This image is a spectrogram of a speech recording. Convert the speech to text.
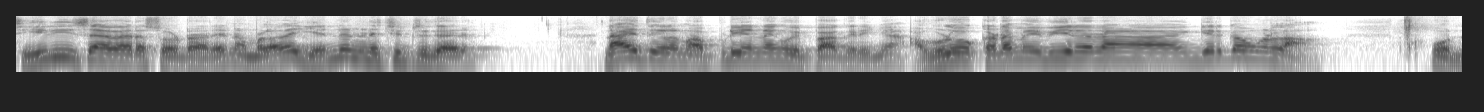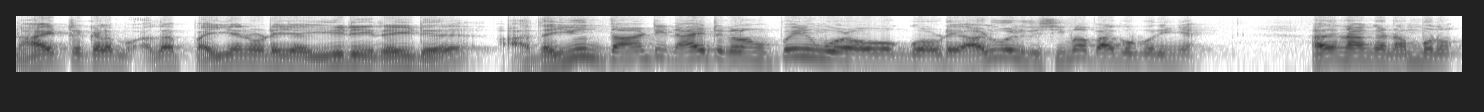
சீரியஸாக வேறு சொல்கிறாரு நம்மளால் என்ன நினச்சிட்டு இருக்காரு? ஞாயிற்றுக்கிழமை அப்படி என்னங்க போய் பார்க்குறீங்க? அவ்வளோ கடமை வீரராக இங்கே இருக்கவங்களாம் ஓ ஞாயிற்றுக்கிழமை அதான் பையனுடைய ஈடி ரைடு அதையும் தாண்டி ஞாயிற்றுக்கிழமை போய் உங்கள் உங்களுடைய அலுவல் விஷயமாக பார்க்க போகிறீங்க அதை நாங்கள் நம்பணும்.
